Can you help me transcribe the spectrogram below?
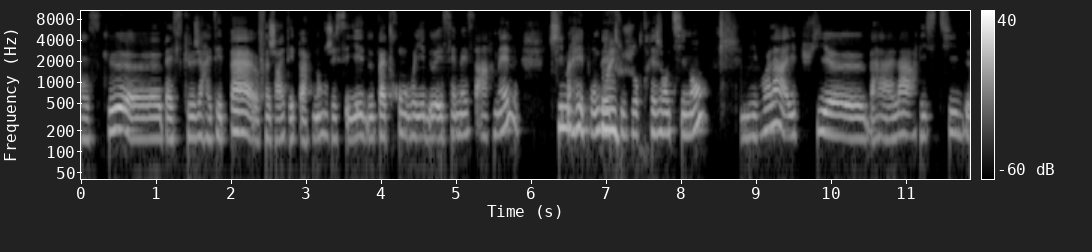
parce que parce que j'arrêtais pas enfin j'arrêtais pas non j'essayais de pas trop envoyer de SMS à Armel qui me répondait toujours très gentiment. Mais voilà et puis bah là Aristide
